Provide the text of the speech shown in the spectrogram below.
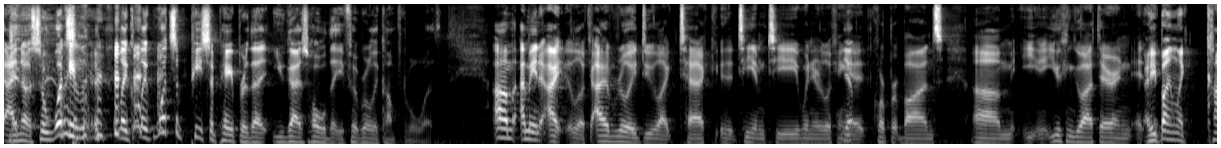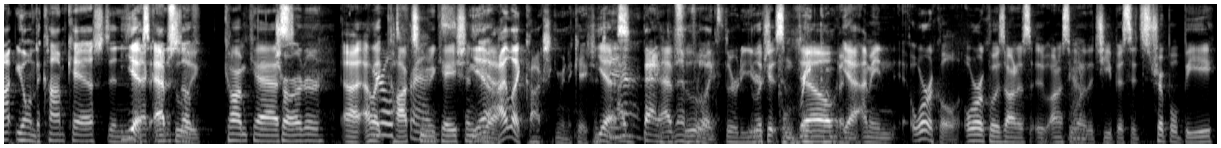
I know. So what's like like what's a piece of paper that you guys hold that you feel really comfortable with? Um, I mean, I look. I really do like tech, uh, TMT. When you're looking yep. at corporate bonds, um, you, you, can go out there and. Are you buying like com- you own the Comcast and yes, absolutely. Comcast, Charter. Uh, I like Cox friends. Communication. Yeah, yeah, I like Cox Communications. Yes, yeah. I banked absolutely. them for like 30 years. Look at some Dell. Company. Yeah, I mean Oracle. Oracle is honestly, honestly yeah. one of the cheapest. It's triple B,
